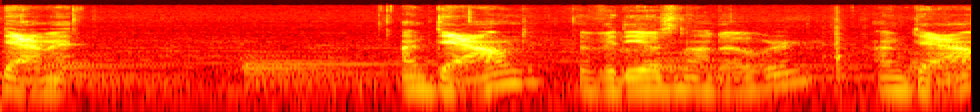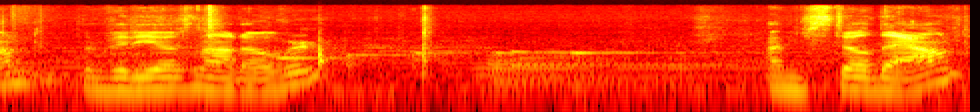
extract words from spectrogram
Damn it. I'm downed? The video's not over? I'm downed? The video's not over? I'm still downed?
